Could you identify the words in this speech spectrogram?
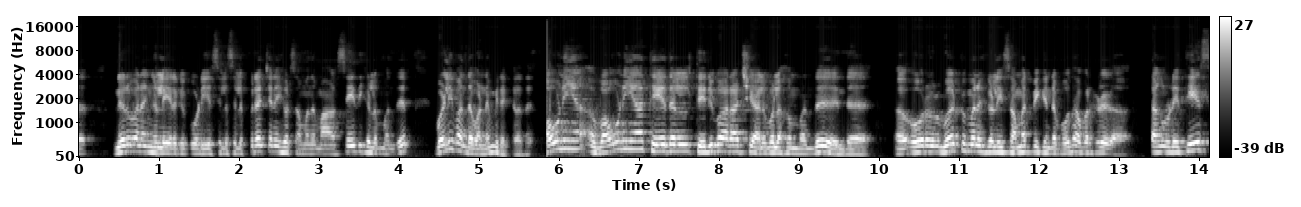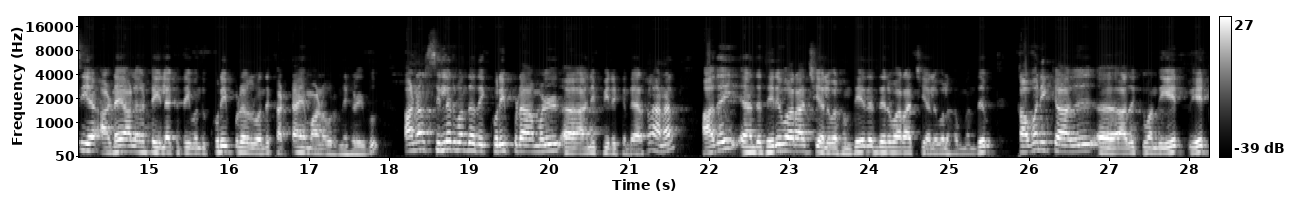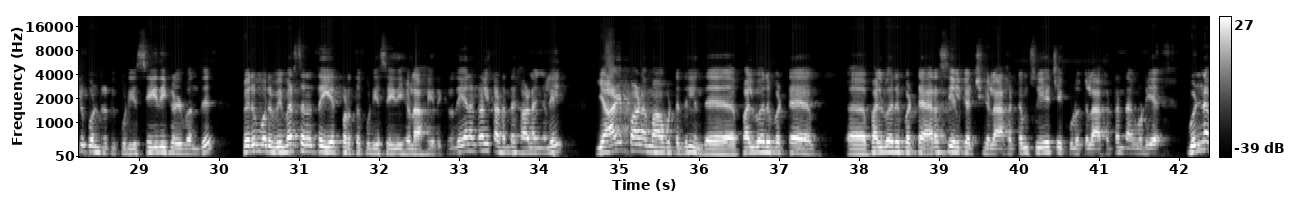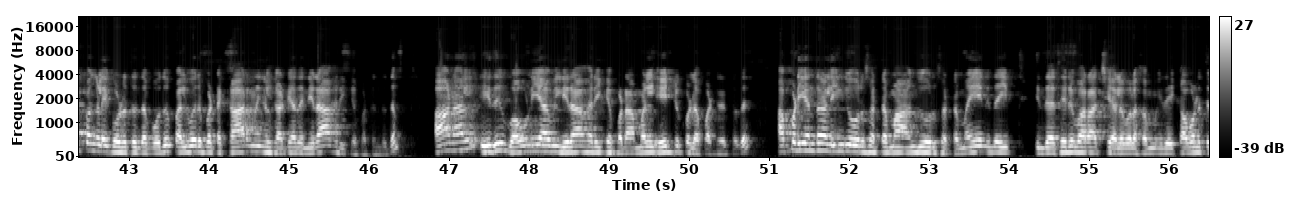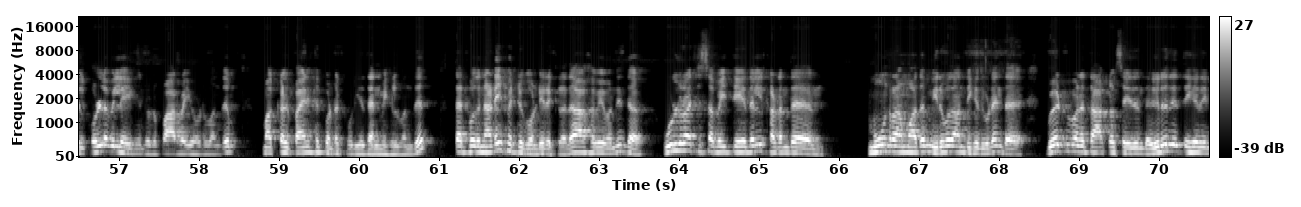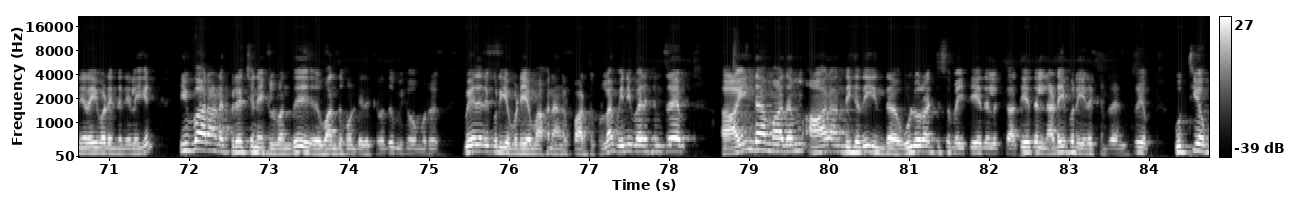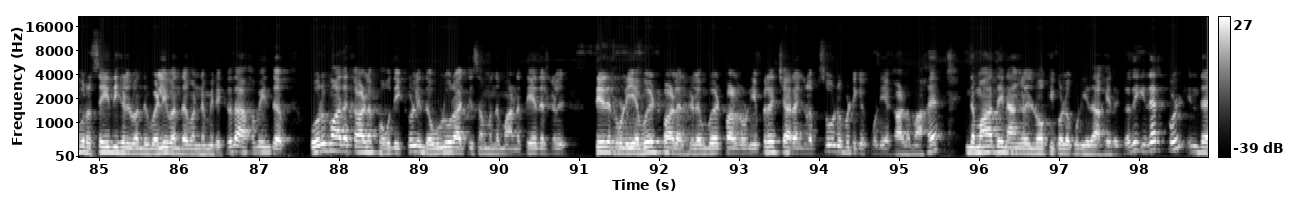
நிறுவனங்களில் இருக்கக்கூடிய சில சில பிரச்சனைகள் சம்பந்தமாக செய்திகளும் வந்து வெளிவந்த வண்ணம் இருக்கிறது. வவுனியா வவுனியா தேர்தல் தெருவாராட்சி அலுவலகம் வந்து இந்த ஒரு வேட்புமனுகளை சமர்ப்பிக்கின்ற போது அவர்கள் தங்களுடைய தேசிய அடையாள அட்டை இலக்கத்தை வந்து குறிப்பிடல் வந்து கட்டாயமான ஒரு நிகழ்வு. ஆனால் சிலர் வந்து அதை குறிப்பிடாமல் அனுப்பியிருக்கின்றார்கள். ஆனால் அதை அந்த தெருவாராட்சி அலுவலகம் தேர்தல் தெருவாராட்சி அலுவலகம் வந்து கவனிக்காது அதுக்கு வந்து ஏற் ஏற்றுக்கொண்டிருக்கக்கூடிய செய்திகள் வந்து பெரும் ஒரு விமர்சனத்தை ஏற்படுத்தக்கூடிய செய்திகளாக இருக்கிறது. ஏனென்றால் கடந்த காலங்களில் யாழ்ப்பாண மாவட்டத்தில் இந்த பல்வேறுபட்ட பல்வேறுபட்ட அரசியல் கட்சிகளாகட்டும் சுயேட்சை குழுக்களாகட்டும் தங்களுடைய விண்ணப்பங்களை கொடுத்திருந்த போது பல்வேறுபட்ட காரணங்கள் காட்டி அதை நிராகரிக்கப்பட்டிருந்தது. ஆனால் இது வவுனியாவில் நிராகரிக்கப்படாமல் ஏற்றுக்கொள்ளப்பட்டிருக்கிறது அப்படி என்றால் இங்கு ஒரு சட்டமா அங்கு ஒரு சட்டமா? ஏன் இதை இந்த தெருவாராட்சி அலுவலகம் இதை கவனத்தில் கொள்ளவில்லை என்கின்ற ஒரு பார்வையோடு வந்து மக்கள் பயணித்துக் கொண்டிருக்கக்கூடிய தன்மைகள் வந்து தற்போது நடைபெற்று கொண்டிருக்கிறது. ஆகவே வந்து இந்த உள்ளூராட்சி சபை தேர்தல் கடந்த மூன்றாம் மாதம் இருபதாம் தேதியுடன் இந்த வேட்புமனு தாக்கல் செய்த இந்த இறுதி தேதி நிறைவடைந்த நிலையில் இவ்வாறான பிரச்சனைகள் வந்து வந்து கொண்டிருக்கிறது. மிகவும் ஒரு வேதனைக்குரிய விடயமாக நாங்கள் பார்த்துக்கொள்ளலாம் இனி வருகின்ற ஐந்தாம் மாதம் ஆறாம் தேதி இந்த உள்ளூராட்சி சபை தேர்தலுக்கு தேர்தல் நடைபெற இருக்கின்ற என்று உத்தியோகபூர்வ செய்திகள் வந்து வெளிவந்த வண்ணம் இருக்கிறது. ஆகவே இந்த ஒரு மாத கால பகுதிக்குள் இந்த உள்ளூராட்சி சம்பந்தமான தேர்தல்கள் தேர்தலுடைய வேட்பாளர்களும் வேட்பாளருடைய பிரச்சாரங்களும் சூடுபிடிக்கக்கூடிய காலமாக இந்த மாதத்தை நாங்கள் நோக்கிக் கொள்ளக்கூடியதாக இருக்கிறது. இதற்குள் இந்த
